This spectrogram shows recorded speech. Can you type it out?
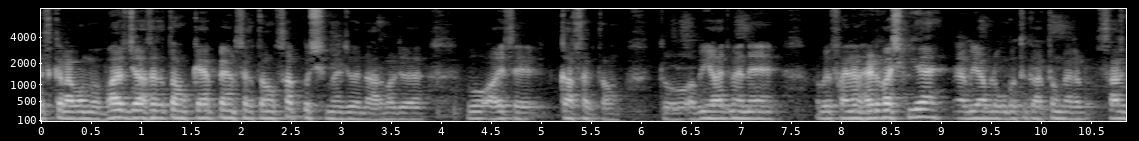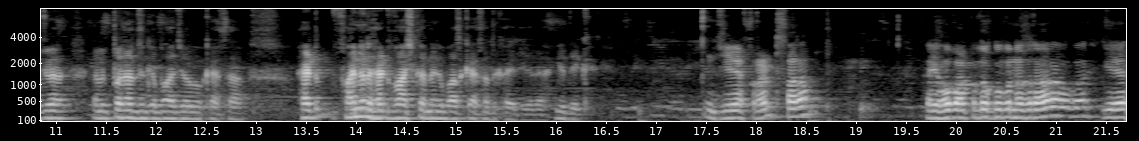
इसके अलावा मैं बाहर जा सकता हूँ, कैप पहन सकता हूँ, सब कुछ मैं जो है नॉर्मल जो है वो आज से कर सकता हूँ। तो अभी आज मैंने अभी फाइनल हेड वॉश किया है। अभी आप लोगों को दिखाता हूँ मेरा सर जो है, अभी पंद्रह दिन के बाद जो है वो कैसा हेड फाइनल हेड वॉश करने के बाद कैसा दिखाई दे रहा है, ये देखें। है फ्रंट सारा। आई होप आप लोगों को नज़र आ रहा होगा, ये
